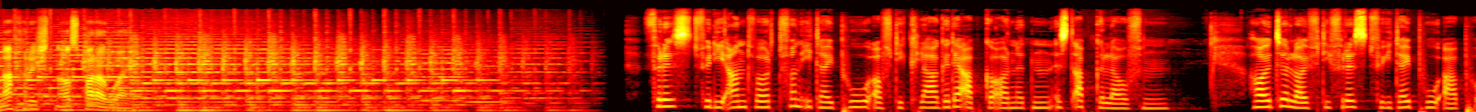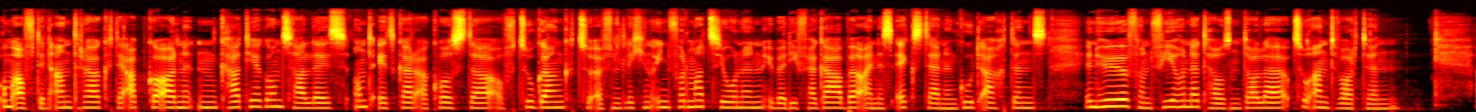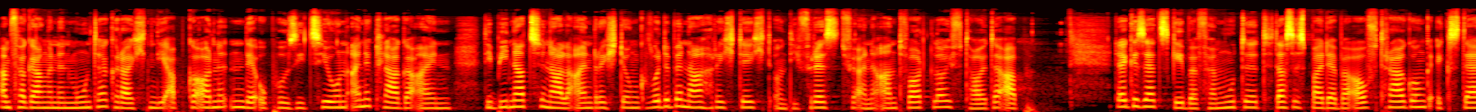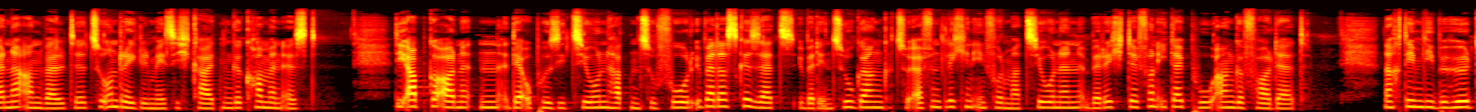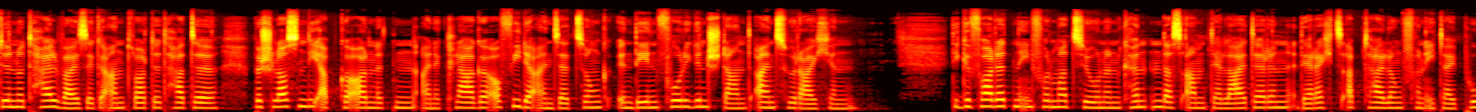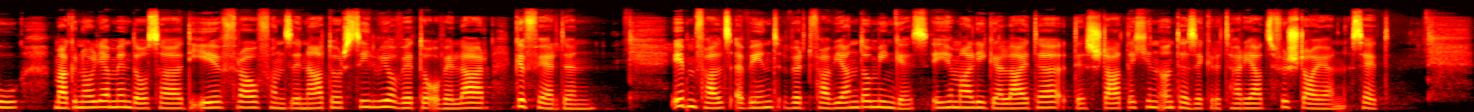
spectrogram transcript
Nachrichten aus Paraguay. Frist für die Antwort von Itaipu auf die Klage der Abgeordneten ist abgelaufen. Heute läuft die Frist für Itaipu ab, um auf den Antrag der Abgeordneten Katia González und Edgar Acosta auf Zugang zu öffentlichen Informationen über die Vergabe eines externen Gutachtens in Höhe von 400.000 Dollar zu antworten. Am vergangenen Montag reichten die Abgeordneten der Opposition eine Klage ein. Die binationale Einrichtung wurde benachrichtigt und die Frist für eine Antwort läuft heute ab. Der Gesetzgeber vermutet, dass es bei der Beauftragung externer Anwälte zu Unregelmäßigkeiten gekommen ist. Die Abgeordneten der Opposition hatten zuvor über das Gesetz über den Zugang zu öffentlichen Informationen Berichte von Itaipu angefordert. Nachdem die Behörde nur teilweise geantwortet hatte, beschlossen die Abgeordneten, eine Klage auf Wiedereinsetzung in den vorigen Stand einzureichen. Die geforderten Informationen könnten das Amt der Leiterin der Rechtsabteilung von Itaipu, Magnolia Mendoza, die Ehefrau von Senator Silvio Veto Ovelar, gefährden. Ebenfalls erwähnt wird Fabian Dominguez, ehemaliger Leiter des staatlichen Untersekretariats für Steuern, SET.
